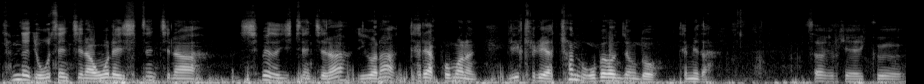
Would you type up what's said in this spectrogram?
3 내지 5cm나 5 내지 10cm나 10에서 20cm나 이거나 대략 보면은 1kg에 1,500원 정도 됩니다. 그래서 이렇게 그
